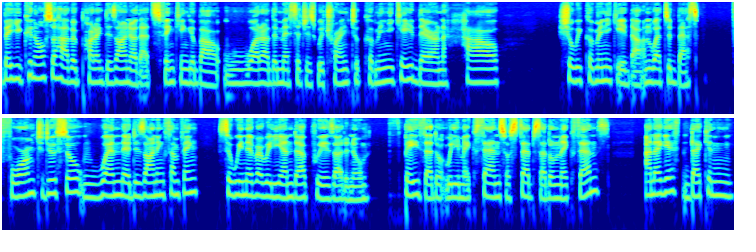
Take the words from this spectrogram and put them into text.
But you can also have a product designer that's thinking about what are the messages we're trying to communicate there and how should we communicate that and what's the best form to do so when they're designing something. So we never really end up with, I don't know, space that don't really make sense or steps that don't make sense. And I guess that can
